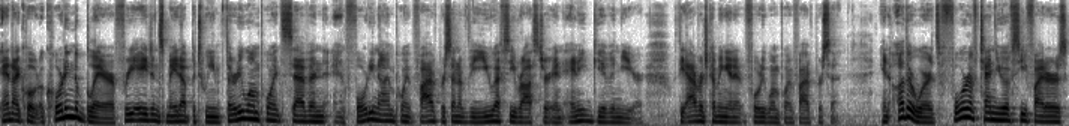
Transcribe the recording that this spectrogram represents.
and I quote, according to Blair, free agents made up between 31.7 and 49.5% of the UFC roster in any given year, with the average coming in at 41.5%. In other words, four of 10 UFC fighters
